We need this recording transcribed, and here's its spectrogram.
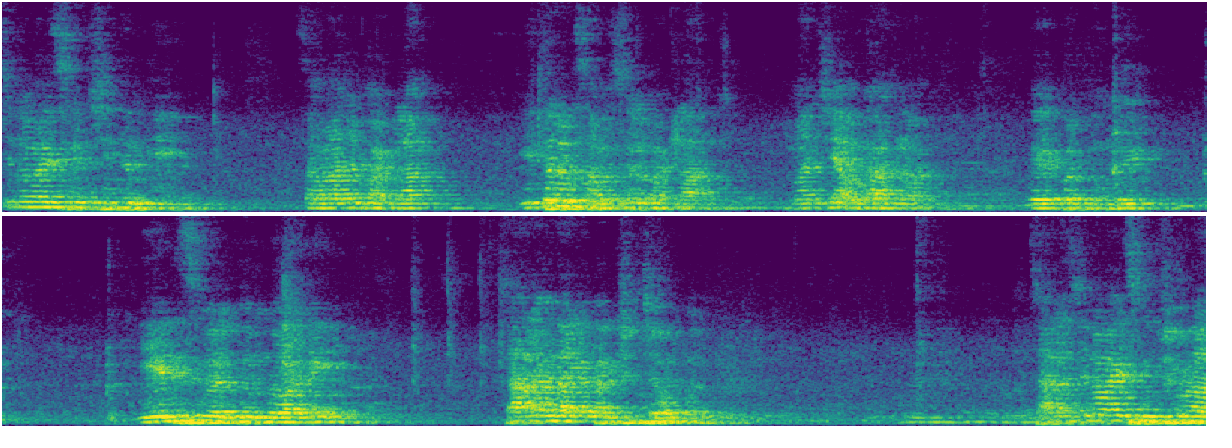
చిన్న వయసు నుంచి ఇతనికి సమాజం పట్ల ఇతరుల సమస్యల పట్ల మంచి అవగాహన ఏర్పడుతుంది. ఏ దిశ వెళ్తుందో అని చాలా విధాలుగా పరీక్షించేవాళ్ళు చాలా చిన్న వయసు నుంచి కూడా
